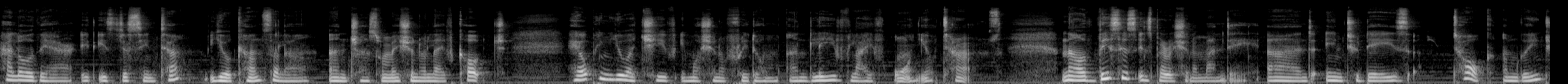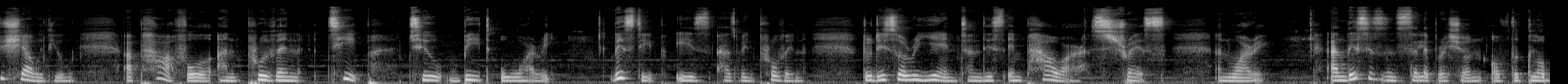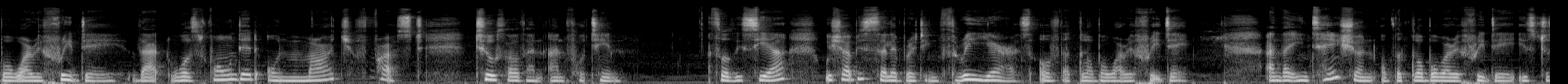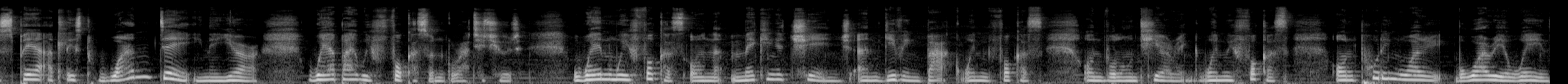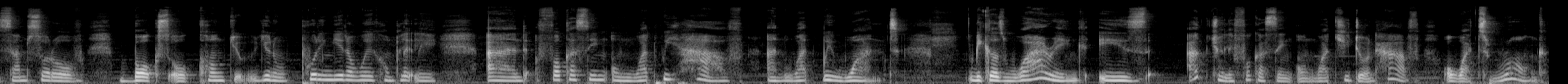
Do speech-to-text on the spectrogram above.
Hello there, it is Jacinta, your counselor and transformational life coach, helping you achieve emotional freedom and live life on your terms. Now, this is Inspirational Monday, and in today's talk, I'm going to share with you a powerful and proven tip to beat worry. This tip is has been proven to disorient and disempower stress and worry. And this is in celebration of the Global Worry Free Day that was founded on March 1st, 2014. So this year, we shall be celebrating three years of the Global Worry Free Day. And the intention of the Global Worry Free Day is to spare at least one day in a year whereby we focus on gratitude. When we focus on making a change and giving back, when we focus on volunteering, when we focus on putting worry, worry away in some sort of box or concu, you know, putting it away completely and focusing on what we have and what we want because worrying is actually focusing on what you don't have or what's wrong.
